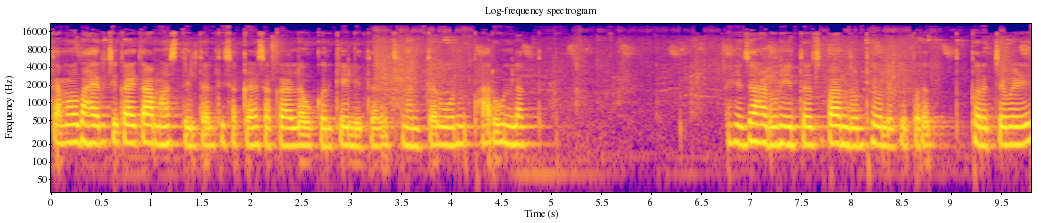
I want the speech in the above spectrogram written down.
त्यामुळे बाहेरची काय कामं असतील तर ती सकाळ सकाळ लवकर केली तरच नंतर ऊन फार ऊन लागतं. हे झाडून इथंच बांधून ठेवलं की परत परतच्या वेळी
